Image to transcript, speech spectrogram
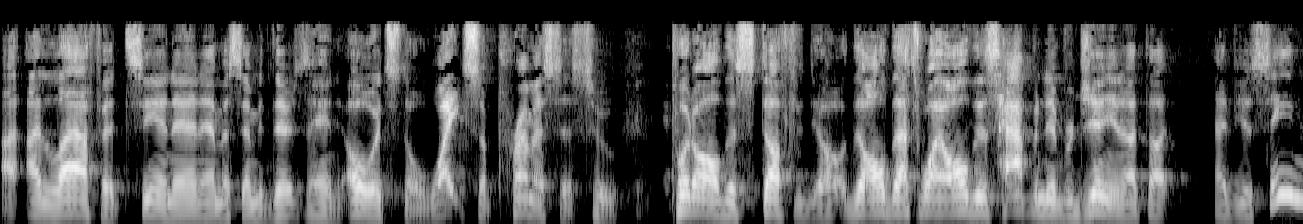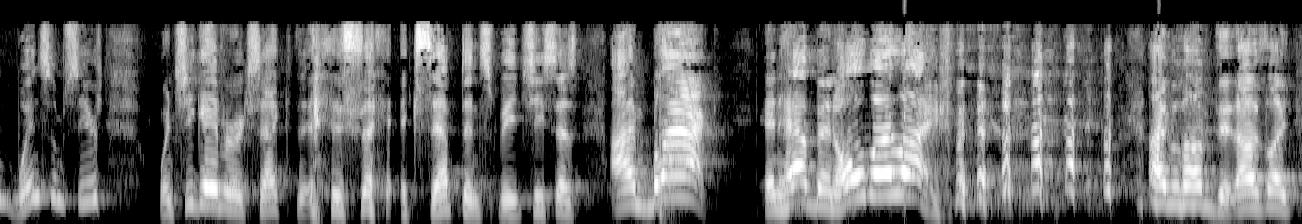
I, I laugh at CNN, MSNBC. They're saying, "Oh, it's the white supremacists who put all this stuff. All that's why all this happened in Virginia." And I thought, have you seen Winsome Sears? When she gave her accept, acceptance speech, she says, I'm black and have been all my life. I loved it. I was like,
